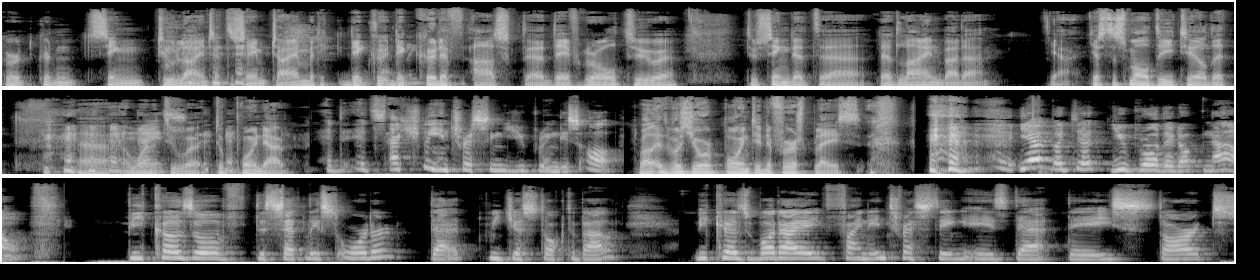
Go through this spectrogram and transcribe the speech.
Kurt couldn't sing two lines at the same time, but he, they could they could have asked uh, Dave Grohl to uh, to sing that uh, that line, but uh, yeah, just a small detail that uh, I wanted to uh, to point out. It's actually interesting you bring this up. Well, it was your point in the first place. Yeah, but you brought it up now because of the setlist order that we just talked about. Because what I find interesting is that they start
